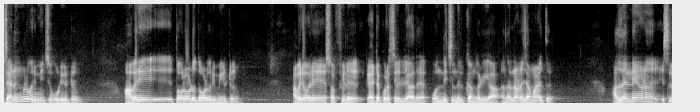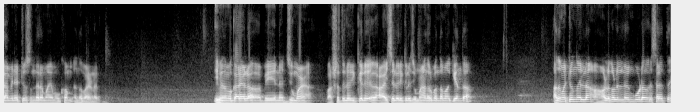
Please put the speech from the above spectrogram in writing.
ജനങ്ങൾ ഒരുമിച്ച് കൂടിയിട്ട് അവർ തോളോട് തോളൊരുമിയിട്ട് അവർ ഒരേ സഫിൽ ഏറ്റക്കുറച്ചിലില്ലാതെ ഒന്നിച്ച് നിൽക്കാൻ കഴിയുക എന്നുള്ളതാണ് ജമാഅത്ത്. അത് തന്നെയാണ് ഇസ്ലാമിന്റെ ഏറ്റവും സുന്ദരമായ മുഖം എന്ന് പറയുന്നത്. ഇപ്പം നമുക്കറിയാലോ പിന്നെ ജുമ വർഷത്തിലൊരിക്കൽ ആഴ്ചയിലൊരിക്കൽ ജുമ നിർബന്ധമാക്കി എന്താ? അത് മറ്റൊന്നുമില്ല ആളുകളെല്ലാം കൂടെ ഒരു സ്ഥലത്ത്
